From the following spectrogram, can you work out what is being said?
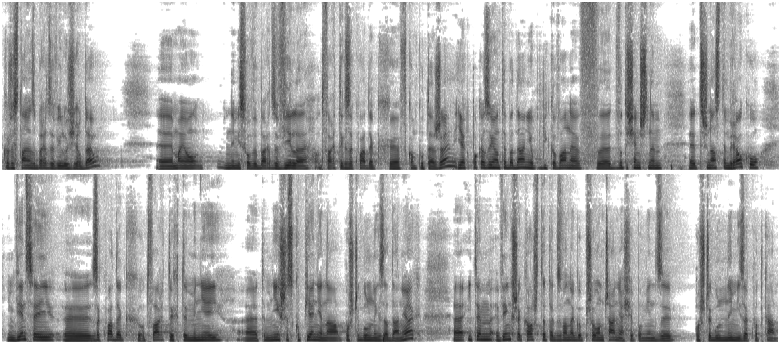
korzystają z bardzo wielu źródeł, mają innymi słowy bardzo wiele otwartych zakładek w komputerze. Jak pokazują te badania opublikowane w 2013 roku, im więcej zakładek otwartych, tym, mniej, tym mniejsze skupienie na poszczególnych zadaniach i tym większe koszty tak zwanego przełączania się pomiędzy poszczególnymi zakładkami.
